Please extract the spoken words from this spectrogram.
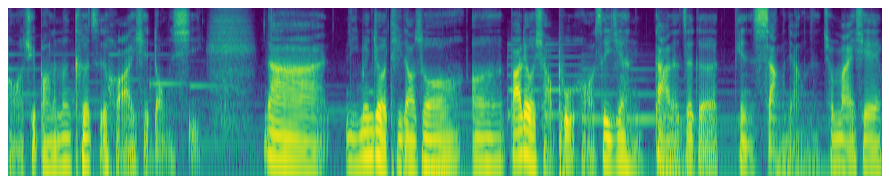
哦，去帮他们刻字化一些东西。那里面就有提到说，呃，八六小铺哦，是一件很大的这个电商这样子，就卖一些。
